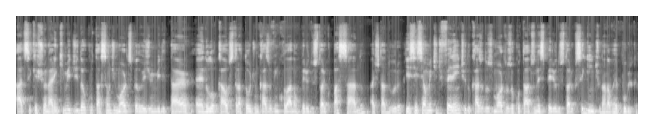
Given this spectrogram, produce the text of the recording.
há de se questionar em que medida a ocultação de mortos pelo regime militar é, no local se tratou de um caso vinculado a um período histórico passado, a ditadura, e essencialmente diferente do caso dos mortos ocultados nesse período histórico seguinte, o da Nova República,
